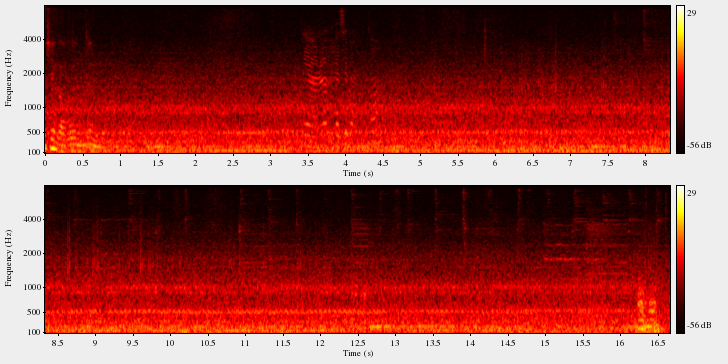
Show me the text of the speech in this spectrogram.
천천히 가고 있는데 뭐. 내 알아 하지 말까? 얼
